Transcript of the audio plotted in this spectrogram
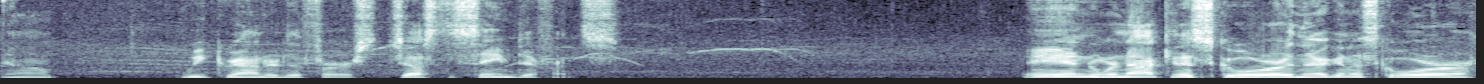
You know, weak grounder to the first. Just the same difference. And we're not going to score, and they're going to score,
